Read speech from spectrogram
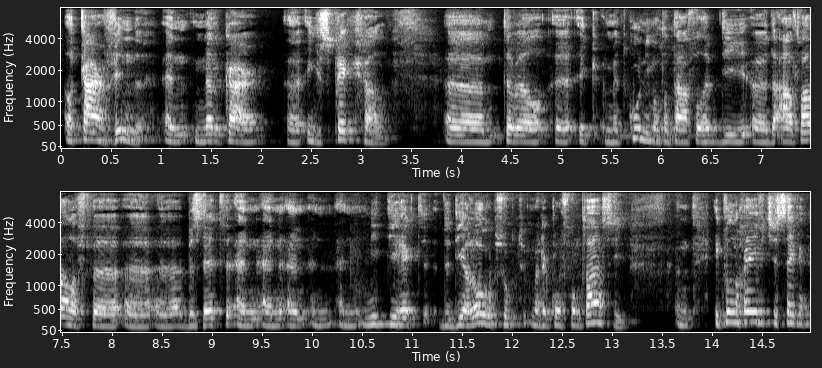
elkaar vinden en met elkaar in gesprek gaan. Uh, terwijl ik met Koen iemand aan tafel heb die de A12 bezet en, en, en, en niet direct de dialoog opzoekt, maar de confrontatie. Ik wil nog eventjes zeggen,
